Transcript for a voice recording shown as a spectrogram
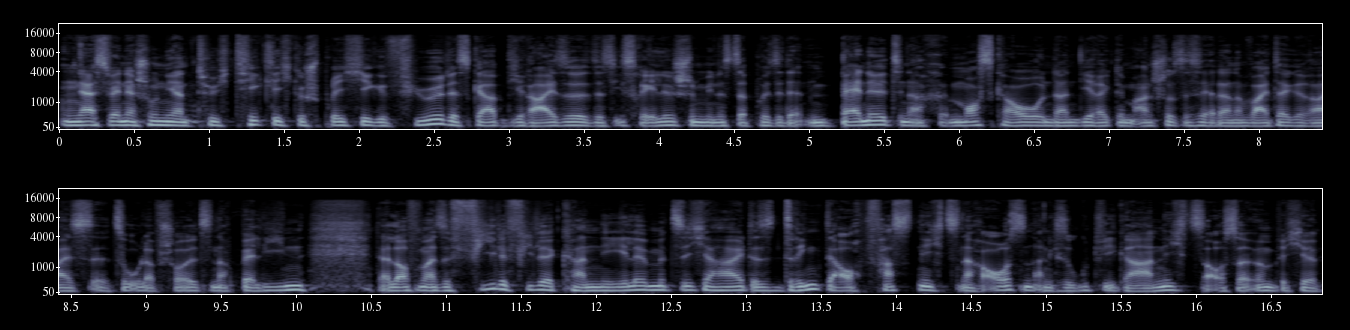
Ja, es werden ja schon ja natürlich täglich Gespräche geführt. Es gab die Reise des israelischen Ministerpräsidenten Bennett nach Moskau und dann direkt im Anschluss ist er dann weitergereist äh, zu Olaf Scholz nach Berlin. Da laufen also viele, viele Kanäle mit Sicherheit. Es dringt da auch fast nichts nach außen, eigentlich so gut wie gar nichts, außer irgendwelche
